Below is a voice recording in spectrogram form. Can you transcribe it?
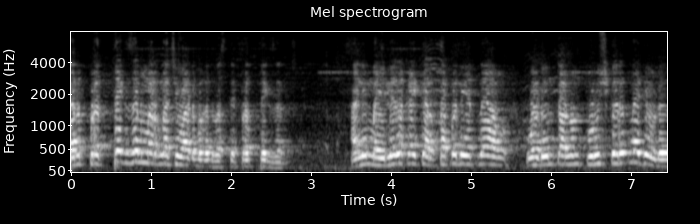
कारण प्रत्येक जण मरणाची वाट बघत बसते प्रत्येक जण आणि महिलेला काही करता पण येत नाही वडून ताणून पुरुष करत नाही तेवढं.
